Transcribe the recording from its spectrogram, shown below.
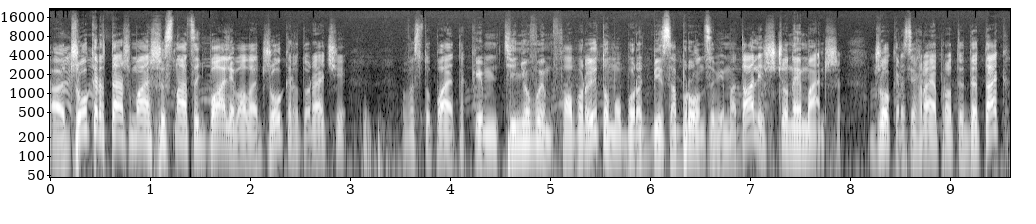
Е, Джокер теж має 16 балів, але Джокер, до речі, виступає таким тіньовим фаворитом у боротьбі за бронзові медалі, щонайменше. Джокер зіграє проти ДТЕК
